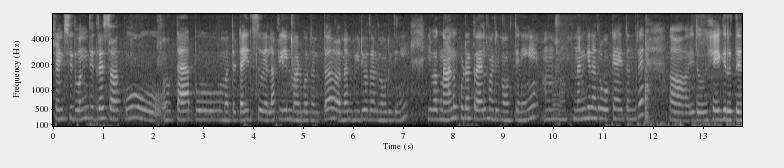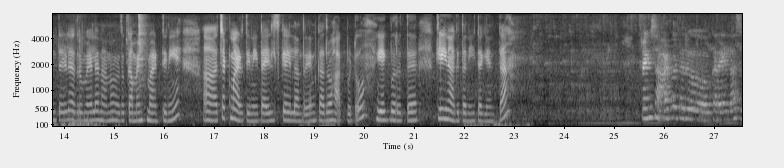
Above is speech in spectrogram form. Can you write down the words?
ಫ್ರೆಂಡ್ಸ್ ಇದು ಒಂದಿದ್ರೆ ಸಾಕು ಟ್ಯಾಪು ಮತ್ತು ಟೈಲ್ಸು ಎಲ್ಲ ಕ್ಲೀನ್ ಮಾಡ್ಬೋದು ಅಂತ ನಾನು ವೀಡಿಯೋದಲ್ಲಿ ನೋಡಿದ್ದೀನಿ. ಇವಾಗ ನಾನು ಕೂಡ ಟ್ರಯಲ್ ಮಾಡಿ ನೋಡ್ತೀನಿ. ನನಗೇನಾದರೂ ಓಕೆ ಆಯ್ತಂದರೆ ಇದು ಹೇಗಿರುತ್ತೆ ಅಂತೇಳಿ ಅದ್ರ ಮೇಲೆ ನಾನು ಇದು ಕಮೆಂಟ್ ಮಾಡ್ತೀನಿ. ಚೆಕ್ ಮಾಡ್ತೀನಿ ಟೈಲ್ಸ್ಗೆ ಇಲ್ಲಾಂದರೆ ಏನಕ್ಕಾದರೂ ಹಾಕ್ಬಿಟ್ಟು ಹೇಗೆ ಬರುತ್ತೆ ಕ್ಲೀನ್ ಆಗುತ್ತಾ ನೀಟಾಗಿ ಅಂತ. ಫ್ರೆಂಡ್ಸ್ ಹಾರ್ಡ್ ವಾಟರ್ ಕರೆ ಎಲ್ಲ ಸೊ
